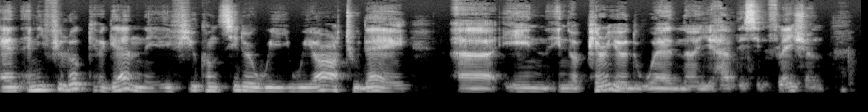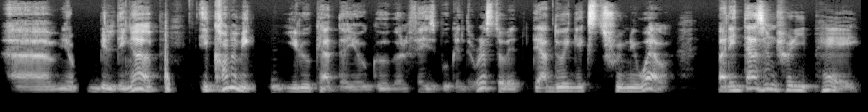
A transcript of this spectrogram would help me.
and and if you look again, if you consider we we are today uh, in in a period when uh, you have this inflation, um, you know, building up. Economically, you look at the you know, Google, Facebook, and the rest of it; they are doing extremely well. But it doesn't really pay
